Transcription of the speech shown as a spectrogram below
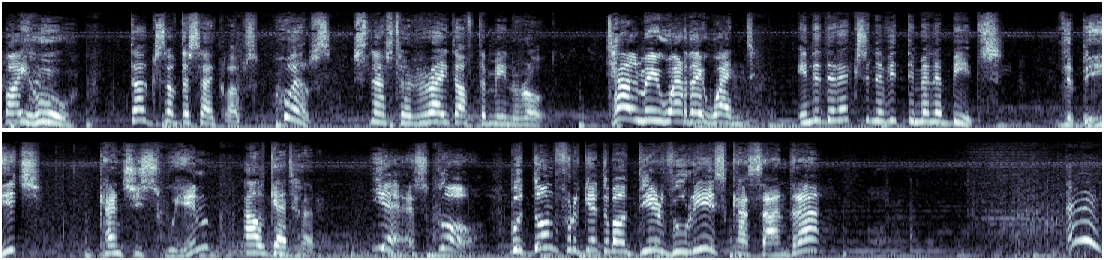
By who? Thugs of the Cyclops. Who else? Snatched her right off the main road. Tell me where they went. In the direction of Itimena Beach. The beach? Can she swim? I'll get her. Yes, go. But don't forget about dear Duris, Kassandra. Hey,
